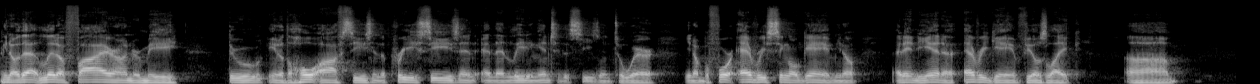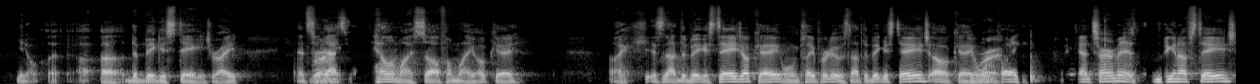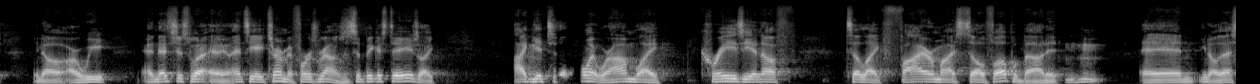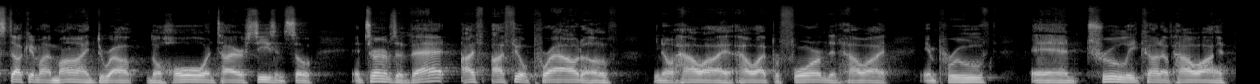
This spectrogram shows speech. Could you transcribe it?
you know, that lit a fire under me through you know the whole off season, the preseason, and then leading into the season to where you know before every single game, you know, at Indiana, every game feels like, um, you know, uh, uh, uh, the biggest stage, right? And so Right. that's telling myself, I'm like, okay, like it's not the biggest stage. Okay, when we play Purdue, it's not the biggest stage. Okay, when we Right. play Big Ten tournament, it's a big enough stage. You know, are we? And that's just what I, NCAA tournament first round. Is this the biggest stage? Like, I mm-hmm. get to the point where I'm like crazy enough to like fire myself up about it, mm-hmm. and you know that stuck in my mind throughout the whole entire season. So in terms of that, I I feel proud of you know how I how I performed and how I improved, and truly kind of how I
